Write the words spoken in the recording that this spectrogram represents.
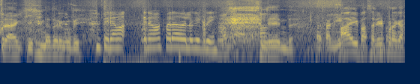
Tranqui, no te preocupes. Era más, era más parado de lo que creí. Linda. Para salir. Ahí, para salir por acá.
